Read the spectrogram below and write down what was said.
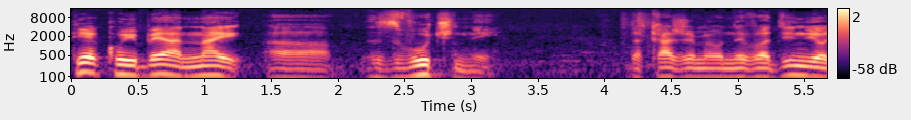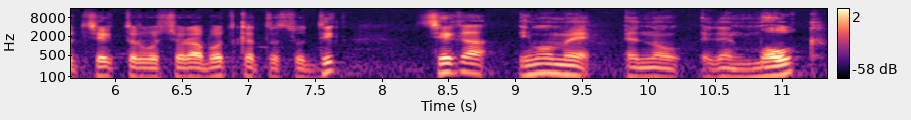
тие кои беа најзвучни, да кажеме, од невладиниот сектор во соработката со ДИК, сега имаме едно, еден молк,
